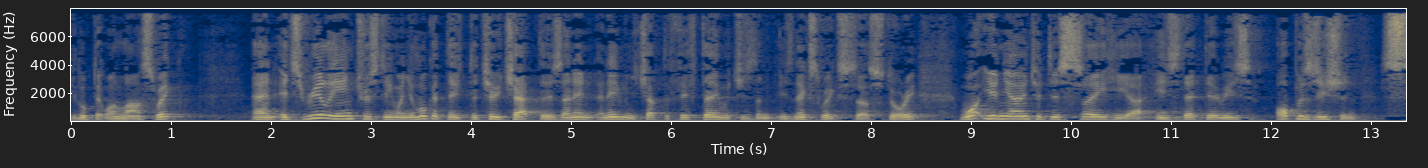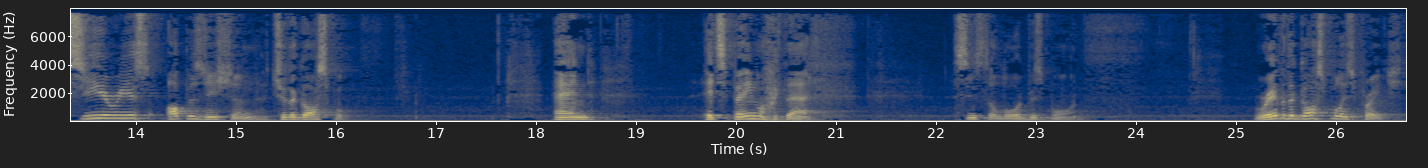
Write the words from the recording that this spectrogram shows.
You looked at one last week. And it's really interesting when you look at the, the two chapters, and, then, and even chapter 15, which is, the, is next week's uh, story. What you're going to just see here is that there is opposition, serious opposition to the gospel. And it's been like that since the Lord was born. Wherever the gospel is preached,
